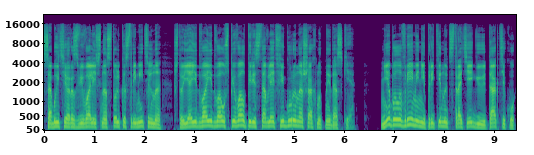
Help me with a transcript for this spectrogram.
События развивались настолько стремительно, что я едва-едва успевал переставлять фигуры на шахматной доске. Не было времени прикинуть стратегию и тактику,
